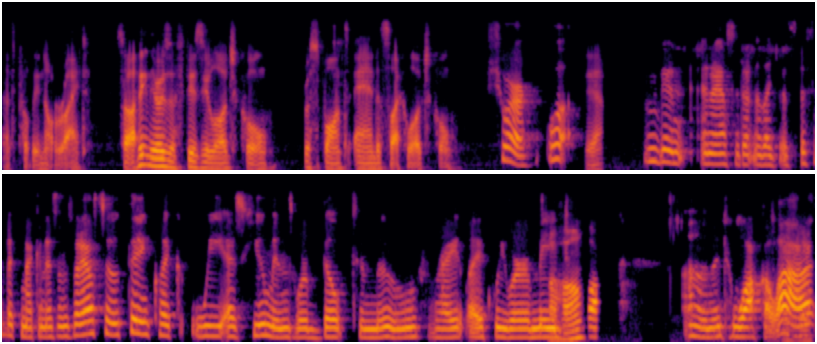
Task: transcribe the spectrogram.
that's probably not right so i think there is a physiological response and a psychological Sure. Well, Yeah. And I also don't know like the specific mechanisms, but I also think like we as humans were built to move, right? Like we were made Uh-huh. to walk um, and to walk a lot.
